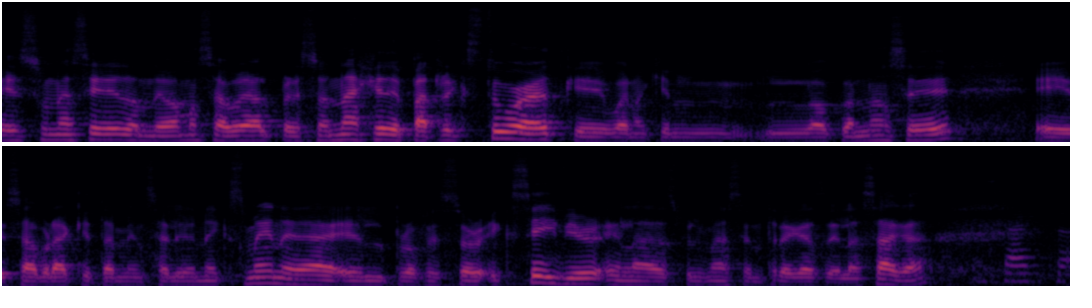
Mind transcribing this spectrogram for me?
es una serie donde vamos a ver al personaje de Patrick Stewart, que bueno, quien lo conoce eh, sabrá que también salió en X-Men, era el profesor Xavier en las primeras entregas de la saga. Exacto.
